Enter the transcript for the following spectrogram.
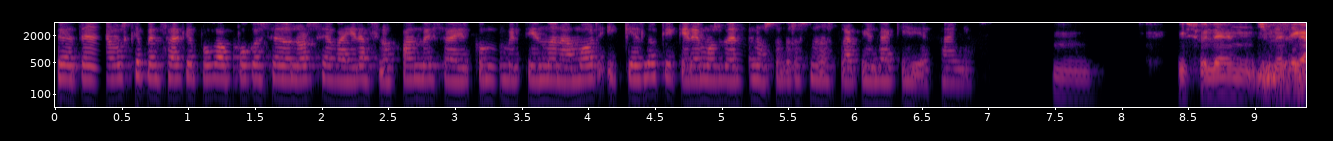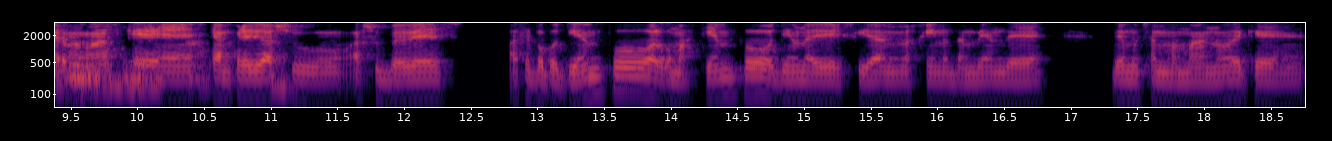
Pero tenemos que pensar que poco a poco ese dolor se va a ir aflojando y se va a ir convirtiendo en amor y qué es lo que queremos ver nosotros en nuestra piel de aquí 10 años. Mm. Y suelen, suelen llegar mamás que, que han perdido a, su, a sus bebés hace poco tiempo, algo más tiempo, o tiene una diversidad, me imagino, también de, de muchas mamás, ¿no? De que,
